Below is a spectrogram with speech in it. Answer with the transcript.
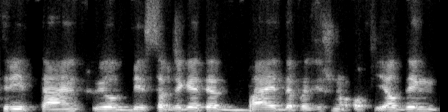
three times will be subjugated by the position of yielding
